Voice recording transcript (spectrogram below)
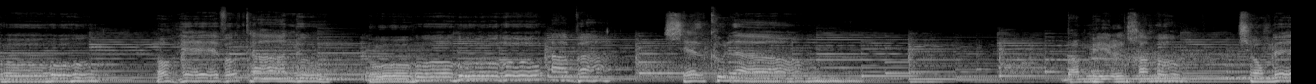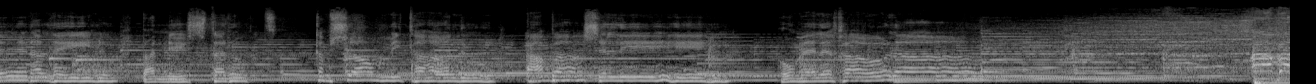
Oh, אוהב אותנו, אבא של כולם. במלחמות שומר עלינו, בנסתרות גם שם איתנו, אבא שלי הוא מלך העולם. אבא,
